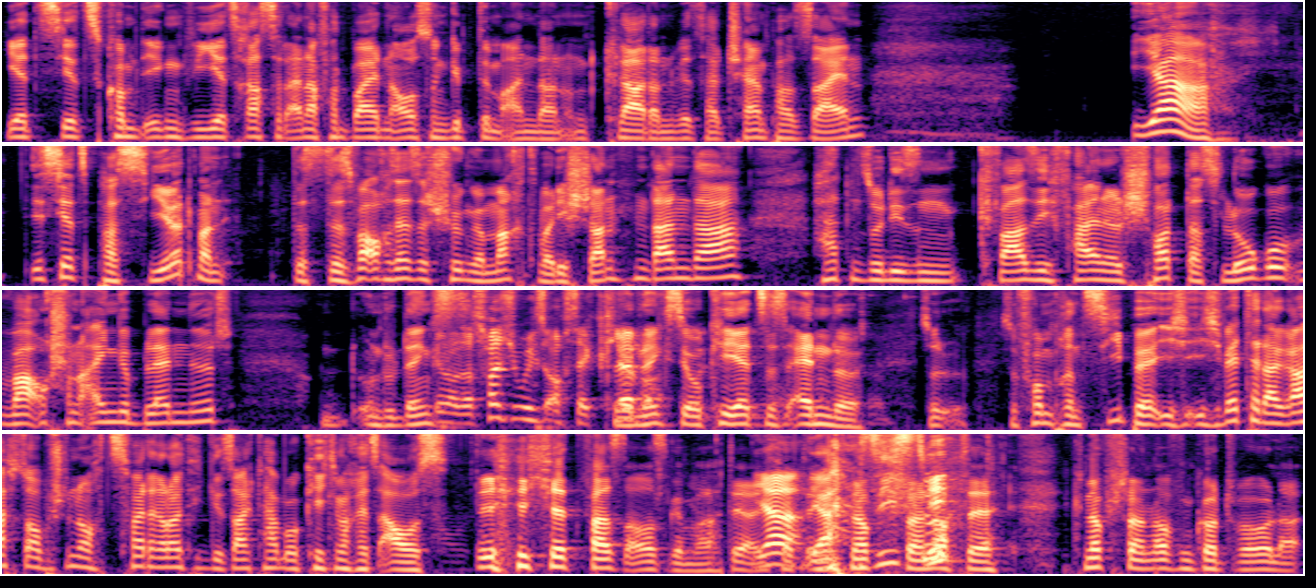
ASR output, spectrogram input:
Jetzt, jetzt kommt irgendwie, jetzt rastet einer von beiden aus und gibt dem anderen. Und klar, dann wird es halt Champa sein. Ja, ist jetzt passiert. Man, das, das war auch sehr, sehr schön gemacht, weil die standen dann da, hatten so diesen quasi Final Shot. Das Logo war auch schon eingeblendet. Und, und du denkst, Genau, das fand ich übrigens auch sehr clever. du denkst dir, okay, jetzt ist Ende. So, so vom Prinzip her, ich, ich wette, da gab es doch bestimmt noch zwei, drei Leute, die gesagt haben, okay, ich mache jetzt aus. Ich hätte fast ausgemacht, ja. Ja. ich hatte Ja, Knopf, siehst schon du? auf der, Knopf schon auf dem Controller.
